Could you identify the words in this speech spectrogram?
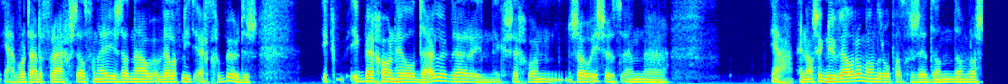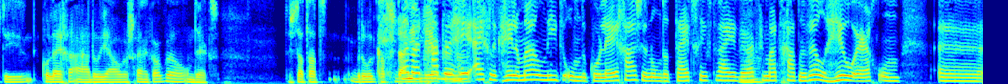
Ja, wordt daar de vraag gesteld van... Hey, is dat nou wel of niet echt gebeurd? Dus ik, ik ben gewoon heel duidelijk daarin. Ik zeg gewoon, zo is het. En, uh, ja, en als ik nu wel roman erop had gezet... dan, dan was die collega A door jou waarschijnlijk ook wel ontdekt. Dus dat dat, ik bedoel, ik had ze daar ja, maar het gaat me eigenlijk helemaal niet om de collega's en om dat tijdschrift waar je werkte. Maar het gaat me wel heel erg om uh,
